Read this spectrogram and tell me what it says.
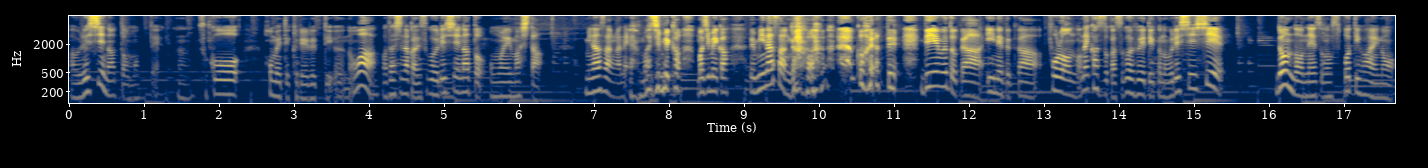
あ嬉しいなと思って、うん、そこを褒めてくれるっていうのは私の中ですごい嬉しいなと思いました。皆さんがね 真面目か真面目か。で皆さんが こうやって DM とかいいねとかフォローのね数とかすごい増えていくの嬉しいしどんどんねその Spotify の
